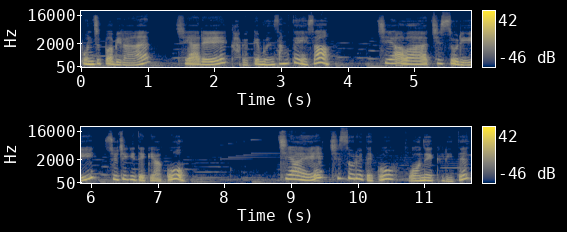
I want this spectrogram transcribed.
폰즈법이란 치아를 가볍게 문 상태에서 치아와 칫솔이 수직이 되게 하고 치아에 칫솔을 대고 원을 그리듯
